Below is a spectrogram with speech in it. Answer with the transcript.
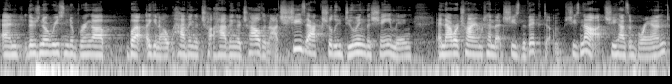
and there's no reason to bring up, but you know, having a ch- having a child or not. She's actually doing the shaming, and now we're trying to pretend that she's the victim. She's not. She has a brand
